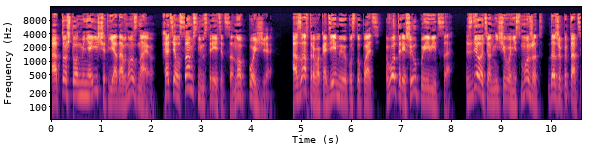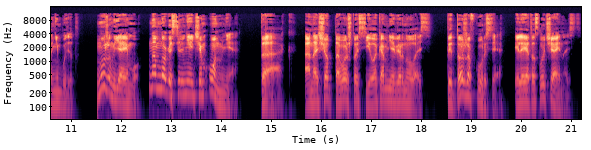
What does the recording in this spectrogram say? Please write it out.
а то, что он меня ищет, я давно знаю. Хотел сам с ним встретиться, но позже. А завтра в академию поступать, вот и решил появиться. Сделать он ничего не сможет, даже пытаться не будет. Нужен я ему, намного сильнее, чем он мне. Так, а насчет того, что сила ко мне вернулась, ты тоже в курсе? Или это случайность?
